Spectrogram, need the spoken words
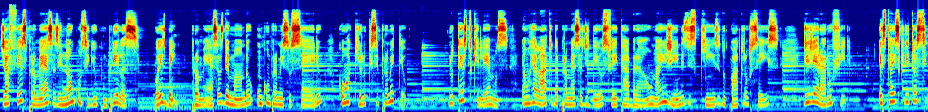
já fez promessas e não conseguiu cumpri-las? Pois bem, promessas demandam um compromisso sério com aquilo que se prometeu. No texto que lemos, é um relato da promessa de Deus feita a Abraão lá em Gênesis 15, do 4 ao 6, de gerar um filho. Está escrito assim:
